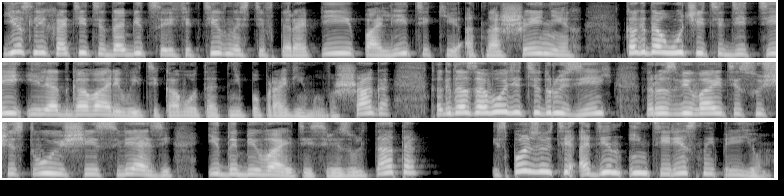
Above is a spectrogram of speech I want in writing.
Если хотите добиться эффективности в терапии, политике, отношениях, когда учите детей или отговариваете кого-то от непоправимого шага, когда заводите друзей, развиваете существующие связи и добиваетесь результата, используйте один интересный прием.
